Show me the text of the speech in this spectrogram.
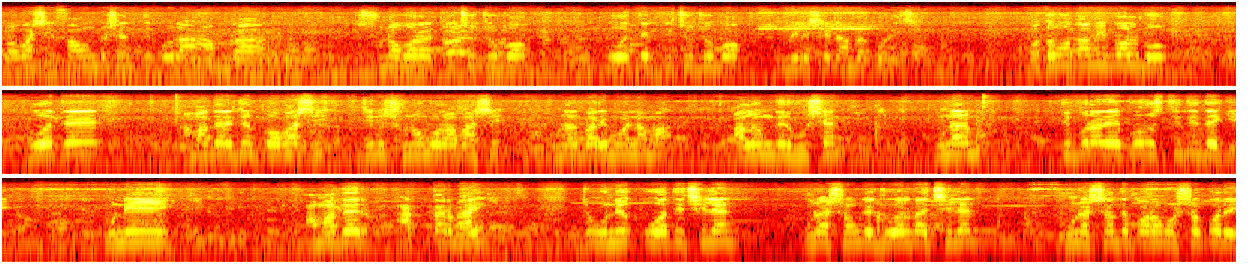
প্রবাসী ফাউন্ডেশন ত্রিপুরা আমরা সুনমরের কিছু যুবক, কুয়েতের কিছু যুবক মিলে সেটা আমরা করেছি। প্রথমত আমি বলব, কুয়েতের আমাদের একজন প্রবাসী, যিনি সুনমরাবাসী ওনার বাড়ি ময়নামা। আলমগীর হোসেন ওনার ত্রিপুরার এই পরিস্থিতি দেখে উনি আমাদের আক্তার ভাই যে উনি কুয়াতি ছিলেন ওনার সঙ্গে জুয়েল ভাই ছিলেন ওনার সাথে পরামর্শ করে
